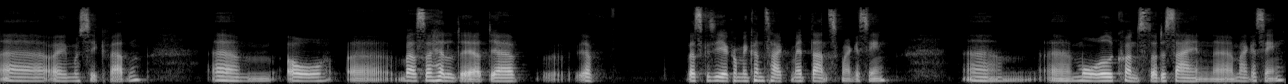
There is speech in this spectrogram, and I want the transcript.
uh, og i musikverdenen. Um, og uh, var så heldig, at jeg, øh, jeg, hvad skal jeg sige, jeg kom i kontakt med et dansk magasin. Øhm, øh, um, uh, mode, kunst og design uh, magasin.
